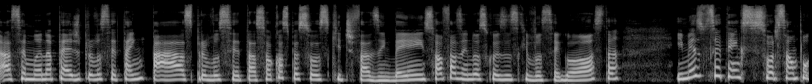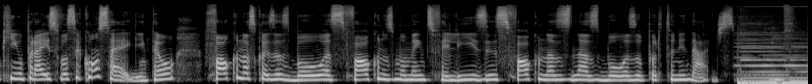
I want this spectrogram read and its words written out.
a semana pede para você estar tá em paz, para você estar tá só com as pessoas que te fazem bem, só fazendo as coisas que você gosta. E mesmo que você tenha que se esforçar um pouquinho para isso, você consegue. Então, foco nas coisas boas, foco nos momentos felizes, foco nas, nas boas oportunidades. É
